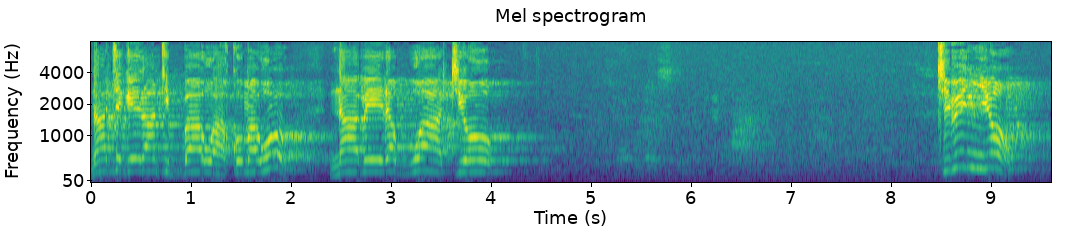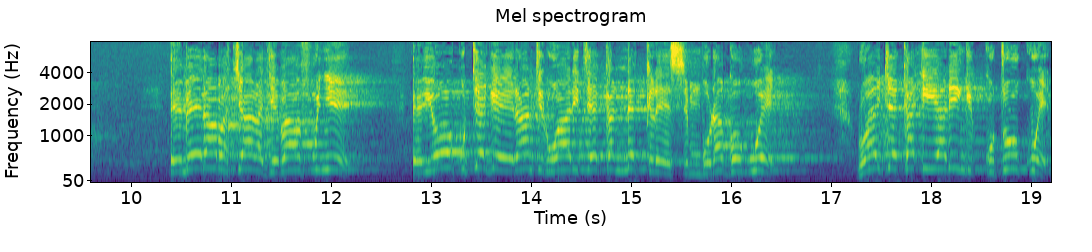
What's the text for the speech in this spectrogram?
nategeera nti bbaawo akomawo nabeera bwatyo. Kibi nnyo embeera abakyala gye bafunye ey'okutegeera nti lwaliteeka neklesi mu bulago bwe lwaliteeka earingi kutukwe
